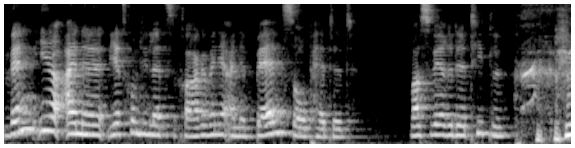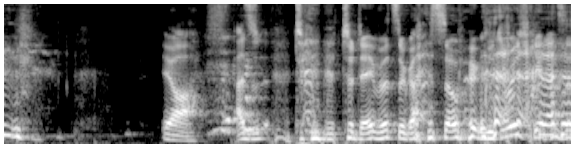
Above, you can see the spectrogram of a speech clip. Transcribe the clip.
wenn ihr eine, jetzt kommt die letzte Frage, wenn ihr eine Band-Soap hättet, was wäre der Titel? Ja, also t- today wird sogar so irgendwie durchgehen.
